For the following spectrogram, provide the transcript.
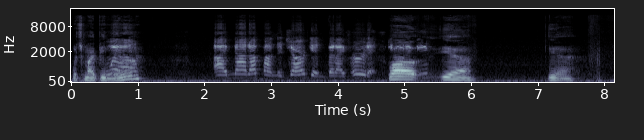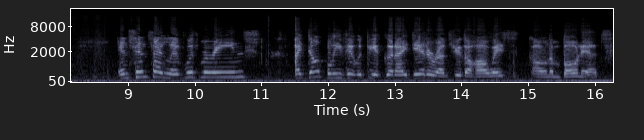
Which might be Well, noon. I'm not up on the jargon, but I've heard it. You Well, I mean? yeah, yeah. And since I live with Marines, I don't believe it would be a good idea to run through the hallways calling them boneheads.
